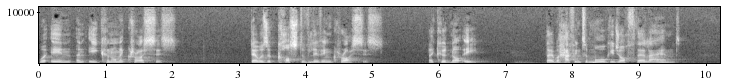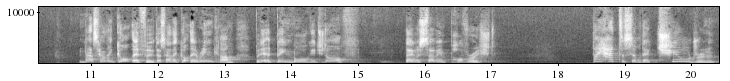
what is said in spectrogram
were in an economic crisis. There was a cost of living crisis. They could not eat. They were having to mortgage off their land. And that's how they got their food, that's how they got their income. But it had been mortgaged off. They were so impoverished. They had to sell their children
